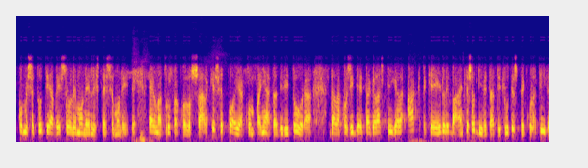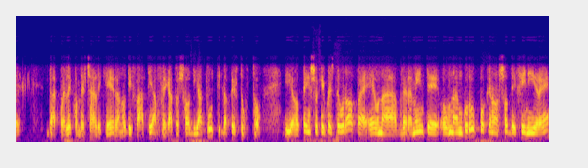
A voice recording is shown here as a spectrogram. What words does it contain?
come se tutti avessero le, monete, le stesse monete. È una truffa colossale che se poi accompagnata addirittura dalla cosiddetta Glass-Steagall Act che le banche sono diventate tutte speculative. da quelle commerciali che erano, di fatti ha fregato soldi a tutti dappertutto. Io penso che questa Europa è una, veramente una, un gruppo che non so definire,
